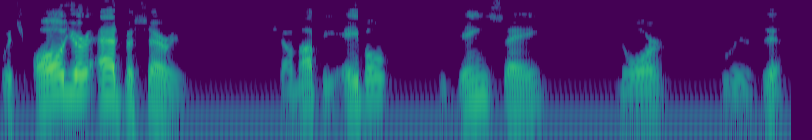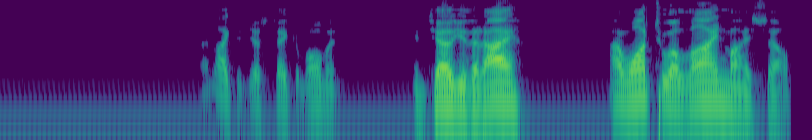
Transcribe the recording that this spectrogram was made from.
which all your adversaries shall not be able to gainsay nor resist. I'd like to just take a moment and tell you that I I want to align myself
